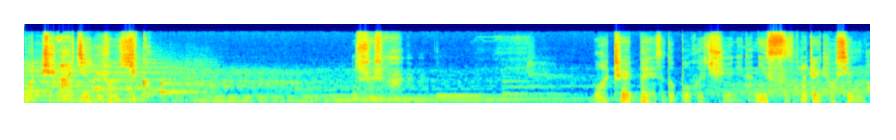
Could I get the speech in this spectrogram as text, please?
荣一个。你说什么？我这辈子都不会娶你的，你死了这条心吧。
